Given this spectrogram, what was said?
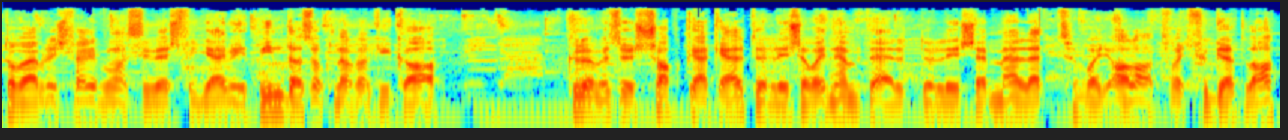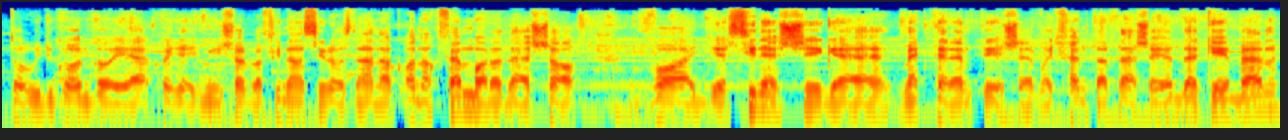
továbbra is felhívom a szíves figyelmét mindazoknak, akik a különböző sapkák eltörlése vagy nem eltörlése mellett, vagy alatt, vagy független attól úgy gondolják, hogy egy műsorban finanszíroznának annak fennmaradása, vagy színessége, megteremtése, vagy fenntartása érdekében,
